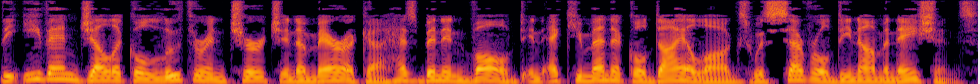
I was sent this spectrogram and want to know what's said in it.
The Evangelical Lutheran Church in America has been involved in ecumenical dialogues with several denominations.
